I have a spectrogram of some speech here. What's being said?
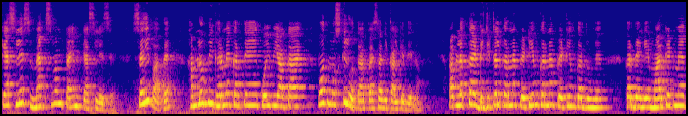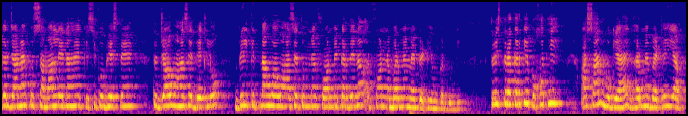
cashless maximum time cashless है। सही बात है। हम लोग भी घर में करते हैं, कोई भी आता है, बहुत मुश्किल होता है पैसा निकाल के देना। अब लगता है डिजिटल करना पेटीएम करना पेटीएम कर दूँगे, कर देंगे। मार्केट में अगर जाना है, कुछ सामान लेना है, किसी को भेजते हैं तो जाओ वहाँ से देख लो, बिल कितना हुआ वहाँ से तुमने फ़ोन में कर देना और फ़ोन नंबर में मैं पेटीएम कर दूँगी। तो इस तरह करके बहुत ही आसान हो गया है। घर में बैठे ही आप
